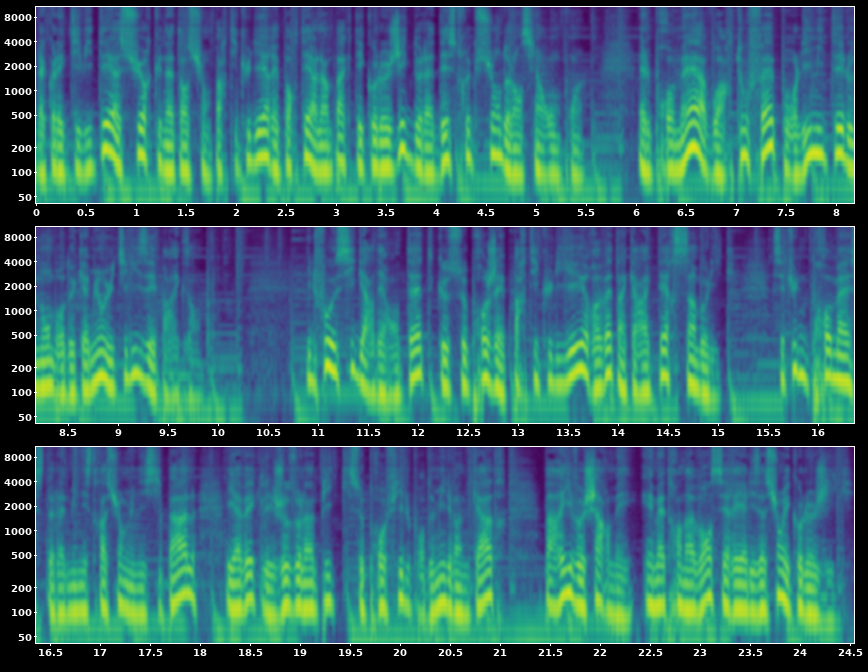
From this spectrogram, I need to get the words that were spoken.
La collectivité assure qu'une attention particulière est portée à l'impact écologique de la destruction de l'ancien rond-point. Elle promet avoir tout fait pour limiter le nombre de camions utilisés, par exemple. Il faut aussi garder en tête que ce projet particulier revêt un caractère symbolique. C'est une promesse de l'administration municipale et avec les Jeux olympiques qui se profilent pour 2024, Paris veut charmer et mettre en avant ses réalisations écologiques.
